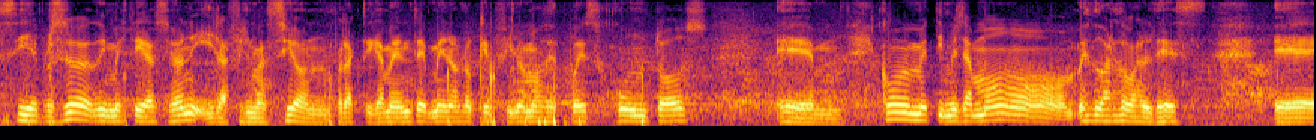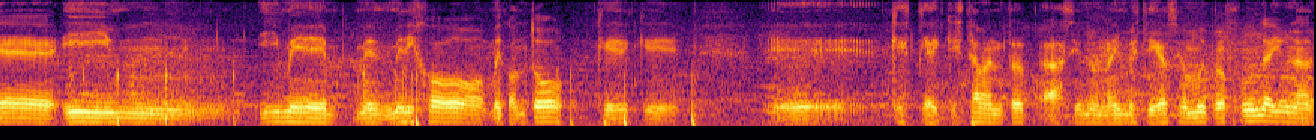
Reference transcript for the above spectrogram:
Sí, el proceso de investigación y la filmación prácticamente, menos lo que filmamos después juntos. Eh, ¿Cómo me metí? Me llamó Eduardo Valdés eh, y, me, dijo, me contó que, que, eh, este, que, estaban haciendo una investigación muy profunda y una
